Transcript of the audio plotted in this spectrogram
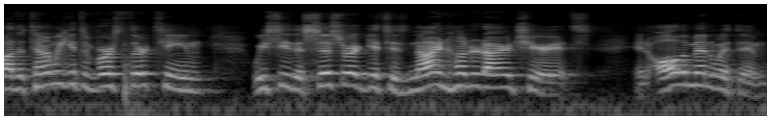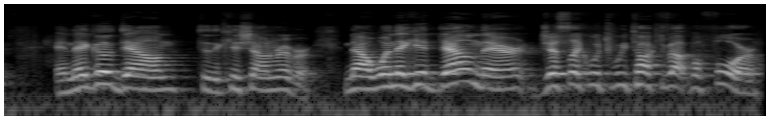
by the time we get to verse 13, we see that Sisera gets his 900 iron chariots and all the men with him, and they go down to the Kishon River. Now, when they get down there, just like which we talked about before,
